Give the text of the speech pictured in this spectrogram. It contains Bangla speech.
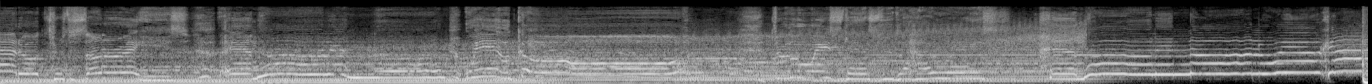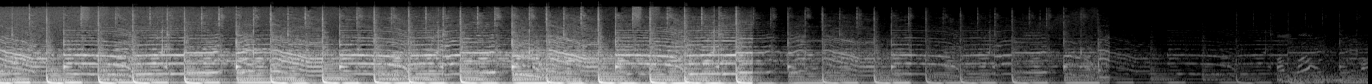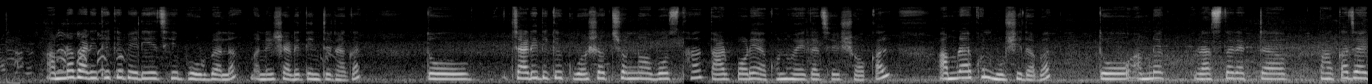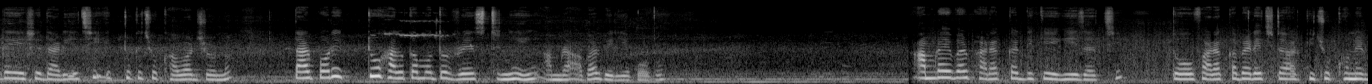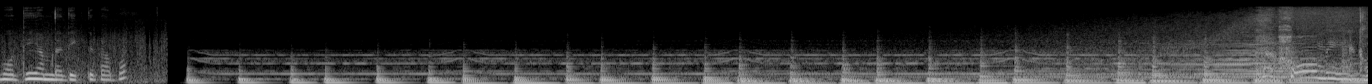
turns to sun rays. And আমরা বাড়ি থেকে বেরিয়েছি ভোরবেলা মানে সাড়ে তিনটে নাগাদ। তো চারিদিকে কুয়াশাচ্ছন্ন অবস্থা, তারপরে এখন হয়ে গেছে সকাল। আমরা এখন মুর্শিদাবাদ। তো আমরা রাস্তার একটা ফাঁকা জায়গায় এসে দাঁড়িয়েছি একটু কিছু খাওয়ার জন্য। তারপরে একটু হালকা মতো রেস্ট নিয়েই আমরা আবার বেরিয়ে পড়ব। আমরা এবার ফারাক্কার দিকে এগিয়ে যাচ্ছি। তো ফারাক্কা ব্যারেজটা আর কিছুক্ষণের মধ্যেই আমরা দেখতে পাবো।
